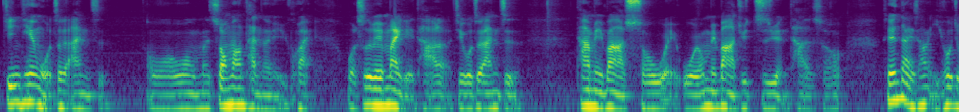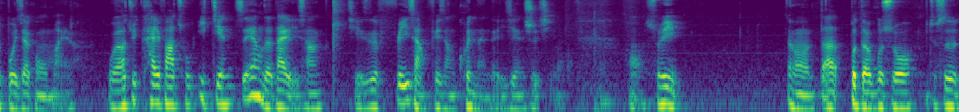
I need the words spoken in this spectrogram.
今天我这个案子，我我们双方谈得很愉快，我设备卖给他了，结果这个案子他没办法收尾，我又没办法去支援他的时候，这间代理商以后就不会再跟我买了。我要去开发出一间这样的代理商，其实是非常非常困难的一件事情。哦，所以，嗯，大不得不说，就是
